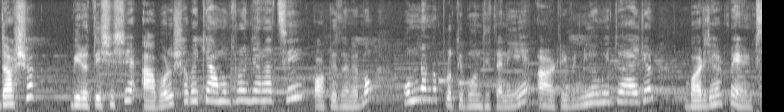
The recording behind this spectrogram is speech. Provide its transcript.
দর্শক বিরতি শেষে আবারও সবাইকে আমন্ত্রণ জানাচ্ছি অটিজম এবং অন্যান্য প্রতিবন্ধিতা নিয়ে আর টিভি নিয়মিত আয়োজন বার্জার পেন্টস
